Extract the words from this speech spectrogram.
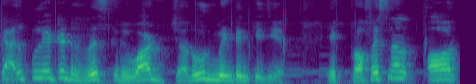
कैलकुलेटेड रिस्क रिवार्ड ज़रूर मेंटेन कीजिए। एक प्रोफेशनल और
